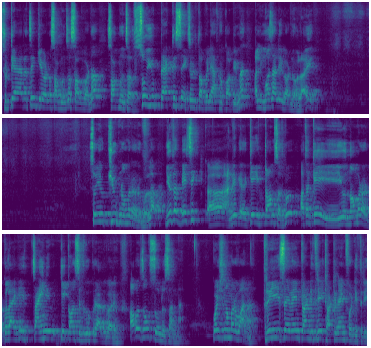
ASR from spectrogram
छुट्याएर चाहिँ के गर्न सक्नुहुन्छ सल्भ गर्न सक्नुहुन्छ। सो यो प्र्याक्टिस चाहिँ एकचोटि तपाईँले आफ्नो कपीमा अलिक मजाले गर्नु होला है। सो यो क्युब नम्बरहरूको ल यो त बेसिक हामीले केही टर्म्सहरूको अथवा केही यो नम्बरहरूको लागि चाहिने केही कन्सेप्टको कुराहरू गऱ्यौँ अब जाउँ सोल्युसनमा question number one three seven twenty three thirty nine forty three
